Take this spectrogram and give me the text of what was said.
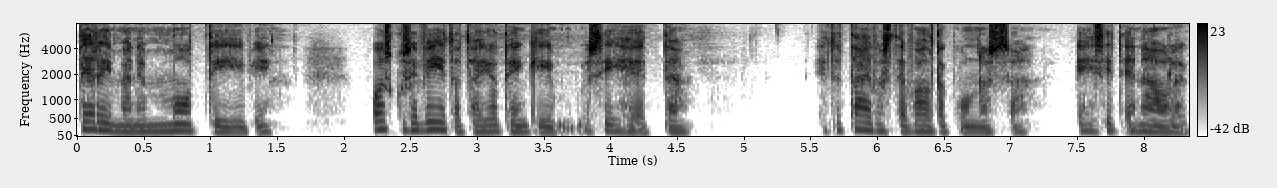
perimmäinen motiivi? Voisiko se viitata jotenkin siihen, että, että taivasten valtakunnassa ei sit enää ole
